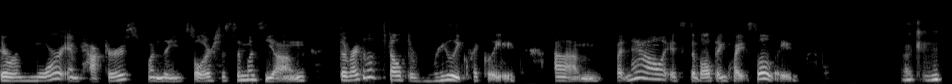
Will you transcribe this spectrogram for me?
there were more impactors, when the solar system was young, the regolith developed really quickly. Um, but now it's developing quite slowly. Okay,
